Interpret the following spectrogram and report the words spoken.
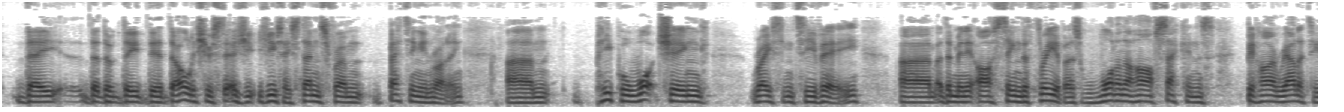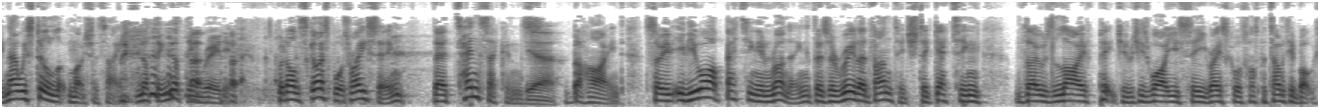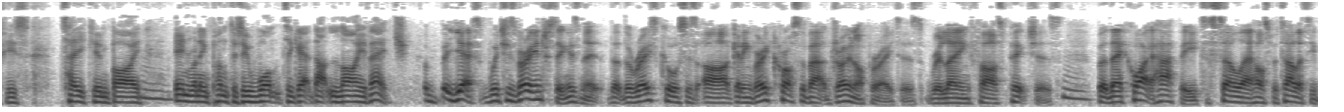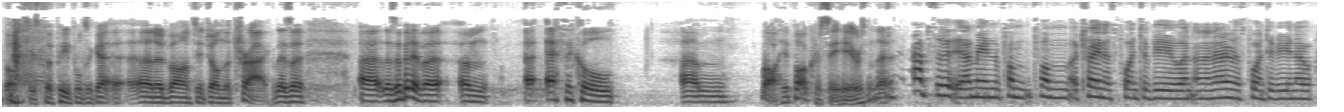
they, the, the, the, the, the whole issue, as you, as you say, stems from betting in running. Um, people watching racing TV um, at the minute are seeing the three of us one and a half seconds behind reality. Now we still look much the same, nothing, nothing really. But on Sky Sports Racing, they're 10 seconds Yeah. behind. So if if you are betting and running, there's a real advantage to getting those live pictures, which is why you see racecourse hospitality boxes taken by in-running punters who want to get that live edge. But yes, which is very interesting, isn't it? That the racecourses are getting very cross about drone operators relaying fast pictures, but they're quite happy to sell their hospitality boxes for people to get an advantage on the track. There's a uh, there's a bit of a, um, a ethical um, well hypocrisy here, isn't there? Absolutely. I mean, from from a trainer's point of view and, and an owner's point of view, you know,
